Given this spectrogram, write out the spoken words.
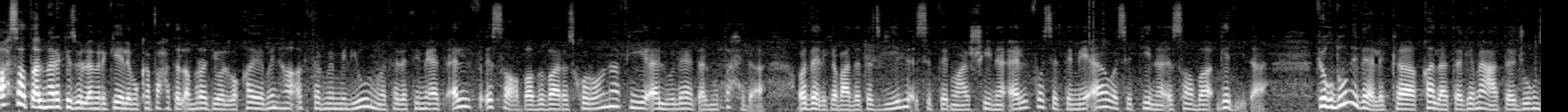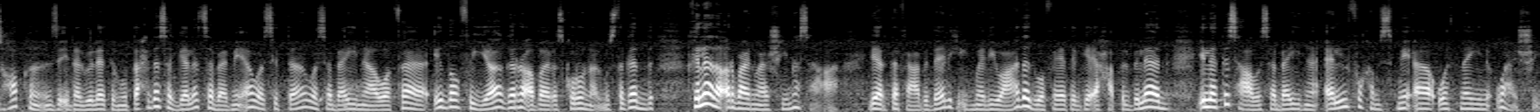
أحصت المراكز الأمريكية لمكافحة الأمراض والوقاية منها أكثر من مليون وثلاثمائة ألف إصابة بفيروس كورونا في الولايات المتحدة وذلك بعد تسجيل 26660 إصابة جديدة. في غضون ذلك قالت جامعة جونز هوبكنز إن الولايات المتحدة سجلت 776 وفاة إضافية جراء فيروس كورونا المستجد خلال 24 ساعة. ليرتفع بذلك إجمالي عدد وفيات الجائحة في البلاد إلى 79522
